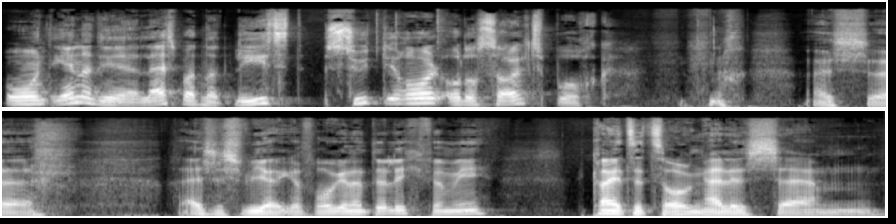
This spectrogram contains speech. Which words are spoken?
Und einer, die last but not least, Südtirol oder Salzburg? Das ist, äh, das ist eine schwierige Frage natürlich für mich. Ich kann jetzt nicht sagen, alles ähm,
